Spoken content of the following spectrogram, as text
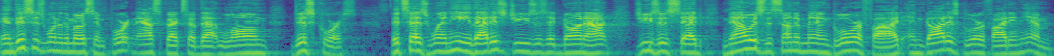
And this is one of the most important aspects of that long discourse. It says, When he, that is Jesus, had gone out, Jesus said, Now is the Son of Man glorified, and God is glorified in him.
